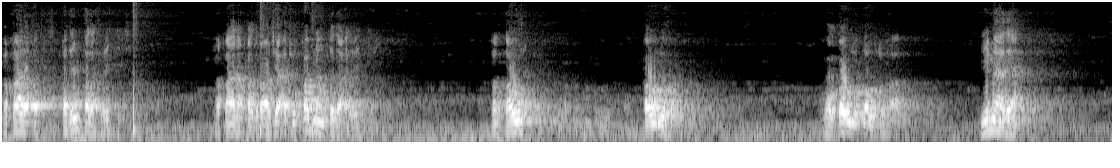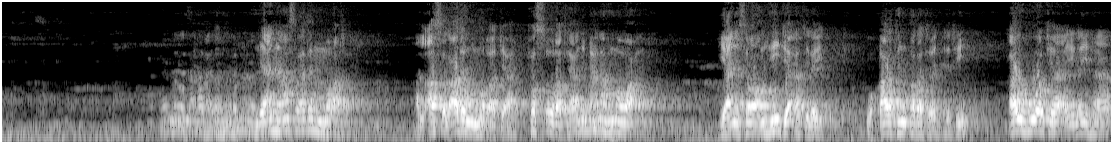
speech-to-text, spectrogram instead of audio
فقال قد, قد انقضت عدتي. فقال قد راجعت قبل انقضاء العدة. فالقول قولها. والقول قولها. لماذا؟ لأن أصل عدم المراجعة. الأصل عدم المراجعة. فالصورتان معناهما واحد. يعني سواء هي جاءت إليه وقالت انقضت عدتي أو هو جاء إليها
